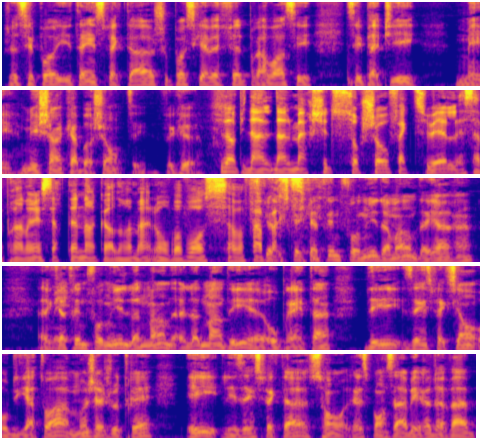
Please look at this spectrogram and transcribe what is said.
je sais pas, il était inspecteur, je sais pas ce qu'il avait fait pour avoir ses, ses papiers, mais méchant cabochon, tu sais. Fait que Non, puis dans, dans le marché du surchauffe actuel, ça prendrait un certain encadrement. Là, on va voir si ça va faire Ce que, partie. ce que Catherine Fournier demande d'ailleurs, hein? Euh, Catherine Fournier l'a demande, l'a demandé euh, au printemps des inspections obligatoires. Moi, j'ajouterais et les inspecteurs sont responsables et redevables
